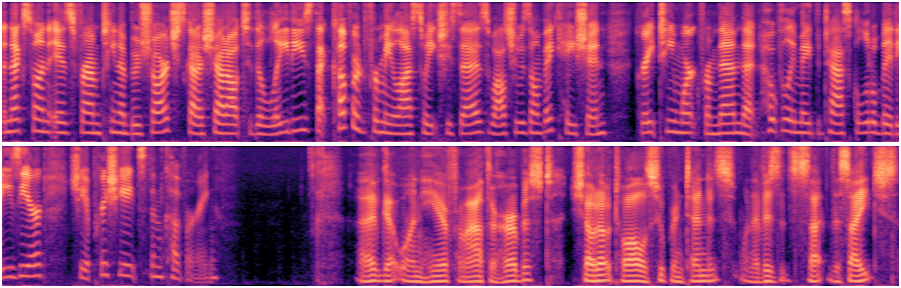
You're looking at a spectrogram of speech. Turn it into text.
The next one is from Tina Bouchard. She's got a shout out to the ladies that covered for me last week, she says, while she was on vacation. Great teamwork from them that hopefully made the task a little bit easier. She appreciates them covering. I've got one here from Arthur Herbist. Shout out to all the superintendents. When I visit the the sites,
